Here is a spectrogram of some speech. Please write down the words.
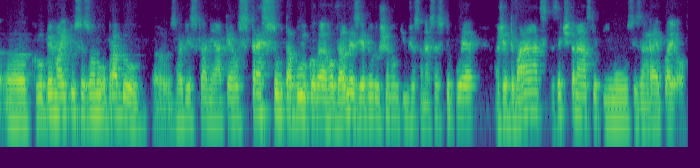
Eh, kluby mají tu sezonu opravdu eh, z hlediska nějakého stresu tabulkového velmi zjednodušenou tím, že se nesestupuje a že 12 ze 14 týmů si zahraje playoff.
